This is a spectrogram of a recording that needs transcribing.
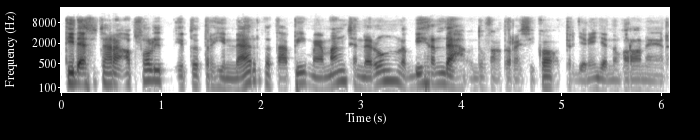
tidak secara absolut itu terhindar, tetapi memang cenderung lebih rendah untuk faktor resiko terjadinya jantung koroner.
